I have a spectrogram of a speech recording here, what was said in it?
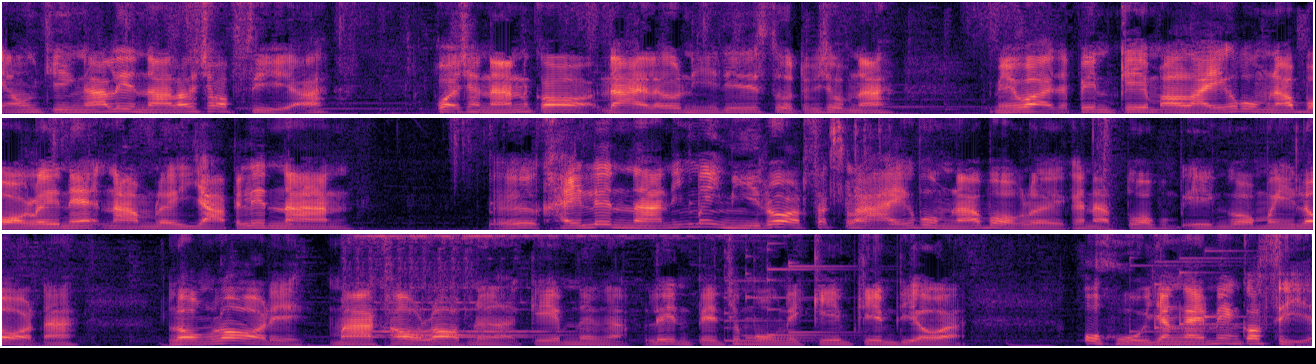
เอาจริงนะเล่นนานแล้วชอบเสีย เพราะฉะนั้นก็ได้แล้วหนีดีที่สุดผู้ชมนะ ไม่ว่าจะเป็นเกมอะไรครับผมนะบอกเลยแนะนำเลยอย่าไปเล่นนานเออใครเล่นนานนี่ไม่มีรอดสักลายครับผมนะบอกเลยขนาดตัวผมเองก็ไม่รอดนะ ลองล่อดิมาเข้ารอบหนึ่งเกมหนึ่งอะเล่นเป็นชั่วโมงในเกมเกมเดียวอะโอ้โหยังไงแม่งก็เสีย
